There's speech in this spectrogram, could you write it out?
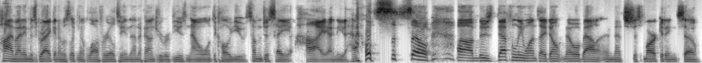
hi, my name is Greg, and I was looking up Loft Realty, and then I found your reviews. And now I want to call you. Some just say, hi, I need a house. so um, there's definitely ones I don't know about, and that's just marketing. So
